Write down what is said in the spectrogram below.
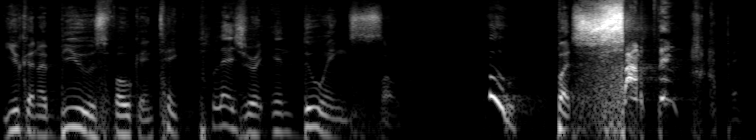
You can abuse folk and take pleasure in doing so. Whew. But something happened.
